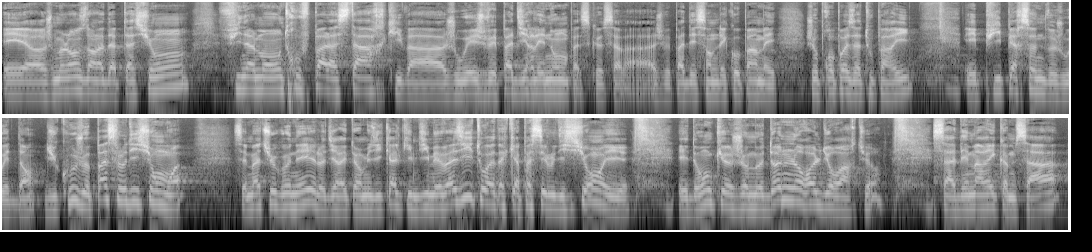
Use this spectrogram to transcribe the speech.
Et euh, je me lance dans l'adaptation. Finalement, on trouve pas la star qui va jouer. Je vais pas dire les noms parce que ça va, je vais pas descendre les copains, mais je propose à tout Paris. Et puis personne veut jouer dedans. Du coup, je passe l'audition moi. C'est Mathieu Gonnet, le directeur musical, qui me dit mais vas-y toi, t'as qu'à passer l'audition. Et, et donc je me donne le rôle du roi Arthur. Ça a démarré comme ça.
